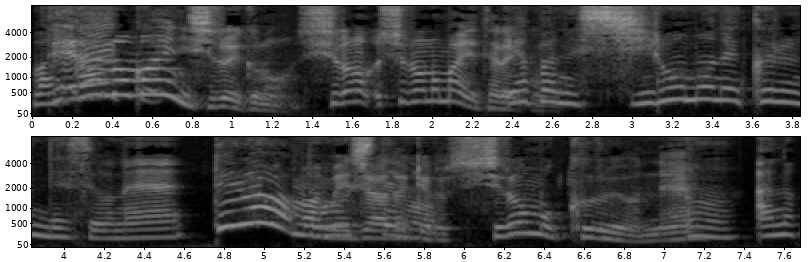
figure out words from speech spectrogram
寺の子前に城行くの？城、城の前に寺行くの？やっぱね、城もね、来るんですよね。寺はまあメジャーだけど、城も来るよね。うん。あの、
